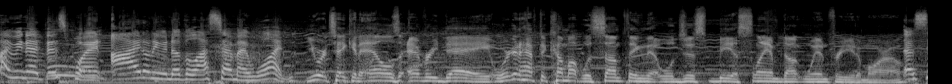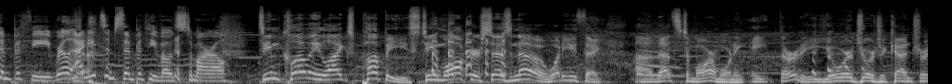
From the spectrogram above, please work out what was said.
I mean, at this point, I don't even know the last time I won. You are taking L's every day. We're going to have to come up with something that will just be a slam dunk win for you tomorrow. A sympathy. Really, I need some sympathy votes tomorrow. Team Chloe likes puppies. Team Walker says no. What do you think? Uh, that's tomorrow morning, 8.30, your Georgia Country.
